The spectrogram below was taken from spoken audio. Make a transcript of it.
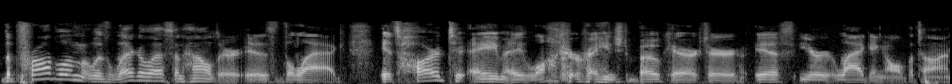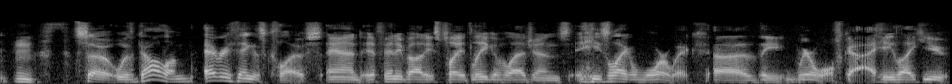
the problem with Legolas and Haldir is the lag. It's hard to aim a longer ranged bow character if you're lagging all the time. So with Gollum, everything is close, and if anybody's played League of Legends, he's like Warwick, uh, the werewolf guy. He like you,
